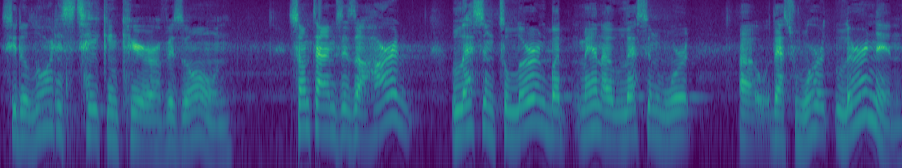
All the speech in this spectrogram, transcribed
See, the Lord is taking care of His own. Sometimes it's a hard lesson to learn, but man, a lesson worth, uh, that's worth learning.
